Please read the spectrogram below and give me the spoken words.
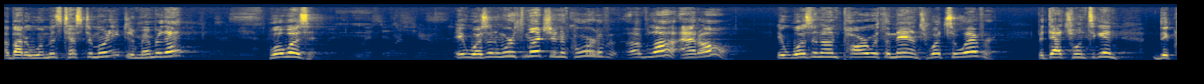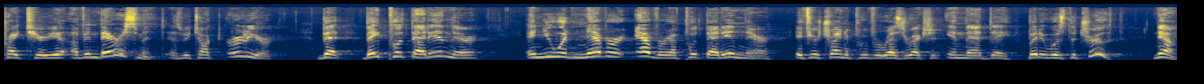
about a woman's testimony? Do you remember that? What was it? It wasn't worth much in a court of, of law at all. It wasn't on par with a man's whatsoever. But that's once again the criteria of embarrassment, as we talked earlier, that they put that in there, and you would never, ever have put that in there if you're trying to prove a resurrection in that day. But it was the truth. Now,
